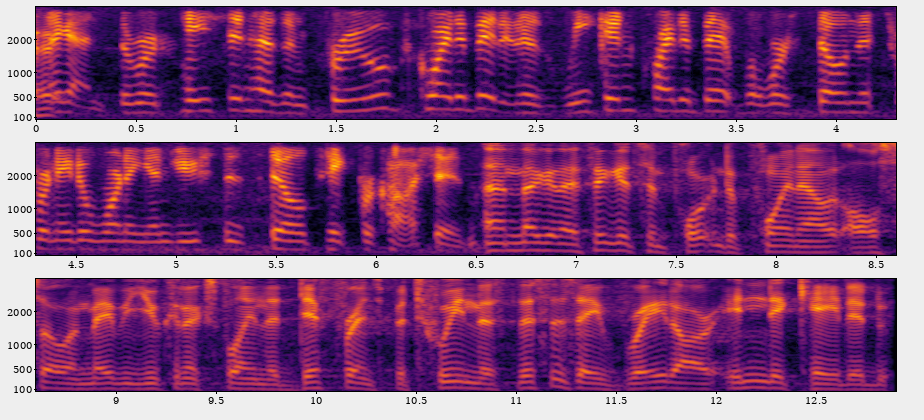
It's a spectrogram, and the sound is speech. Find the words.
Again, the rotation has improved quite a bit. It has weakened quite a bit, but we're still in this tornado warning, and you should still take precautions. And Megan, I think it's important to point out also, and maybe you can explain the difference between this. This is a radar-indicated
